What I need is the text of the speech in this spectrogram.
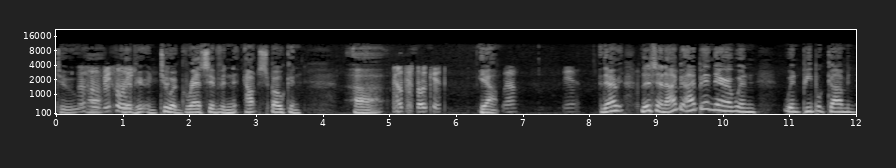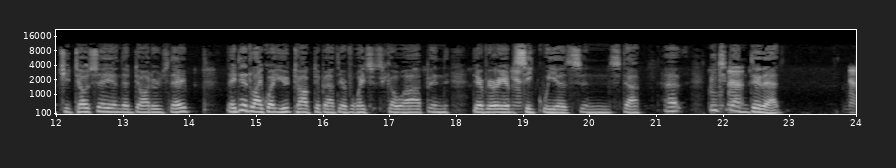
to uh, Oh, really? live here and too aggressive and outspoken. Outspoken. Yeah. Well, Yeah. There, listen, I've I've been there when when people come and Chitose and the daughters they they did like what you talked about. Their voices go up and they're very obsequious and stuff. Uh, doesn't do that, No.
